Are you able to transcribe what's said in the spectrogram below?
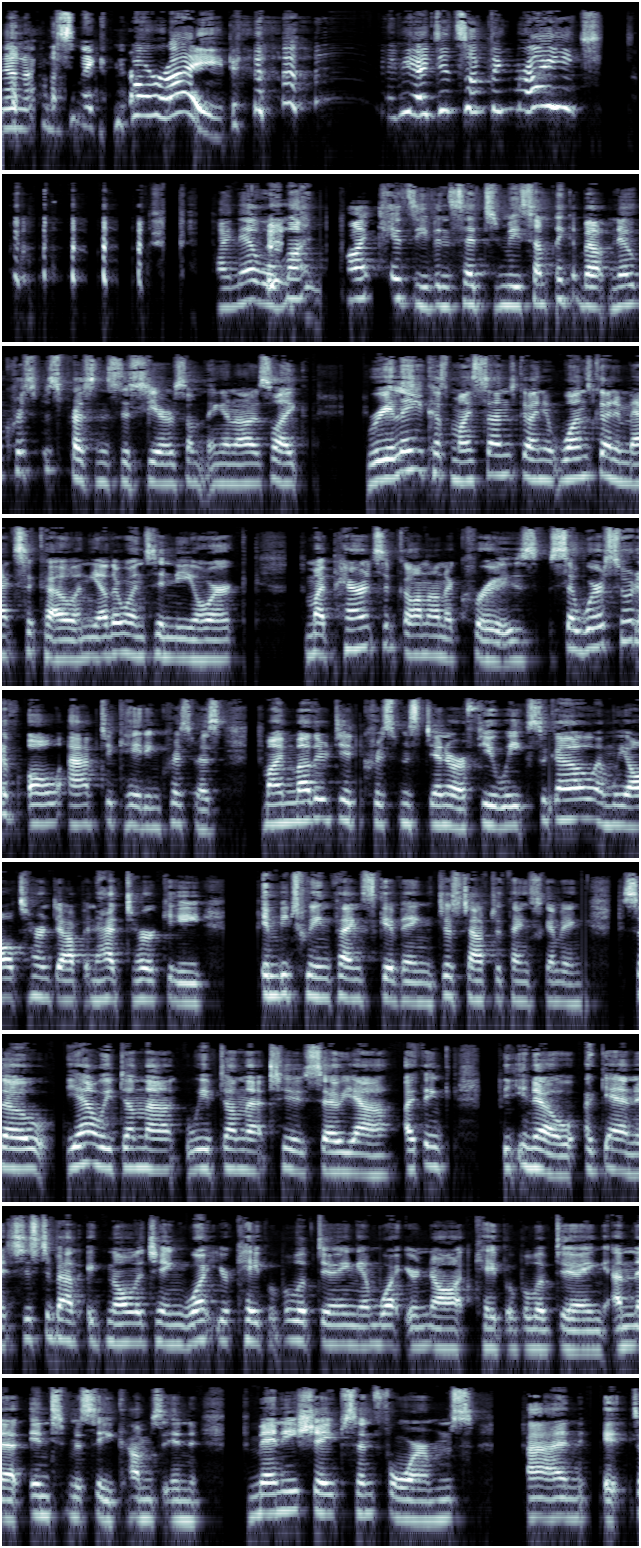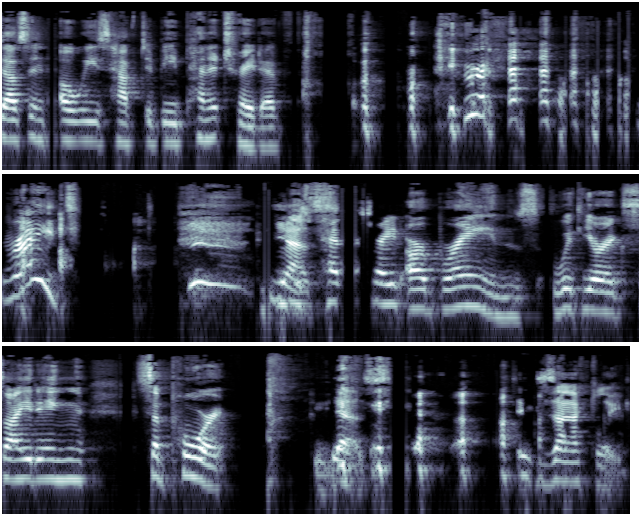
and i was like all right maybe i did something right I know. Well, my my kids even said to me something about no Christmas presents this year or something, and I was like, Really? Because my son's going to, one's going to Mexico and the other one's in New York. My parents have gone on a cruise. So we're sort of all abdicating Christmas. My mother did Christmas dinner a few weeks ago and we all turned up and had turkey in between Thanksgiving, just after Thanksgiving. So yeah, we've done that. We've done that too. So yeah, I think, you know, again, it's just about acknowledging what you're capable of doing and what you're not capable of doing. And that intimacy comes in many shapes and forms and it doesn't always have to be penetrative. right. yes. penetrate our brains with your exciting support. Yes. exactly.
